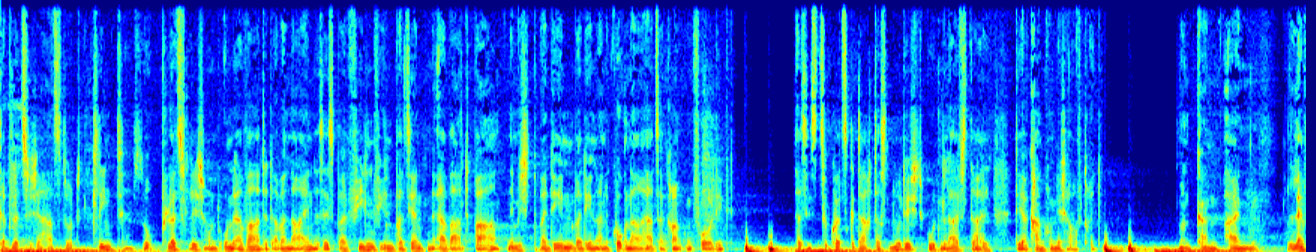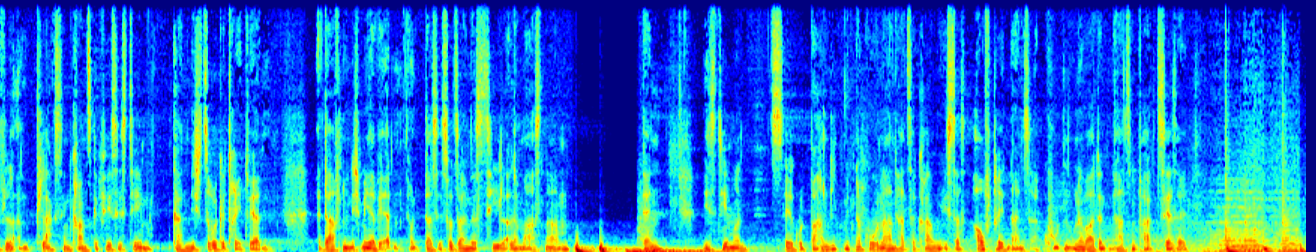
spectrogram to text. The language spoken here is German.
Der plötzliche Herztod klingt so plötzlich und unerwartet, aber nein, es ist bei vielen, vielen Patienten erwartbar, nämlich bei denen, bei denen eine koronare Herzerkrankung vorliegt. Das ist zu kurz gedacht, dass nur durch guten Lifestyle die Erkrankung nicht auftritt. Man kann ein Level an Plaques im Kranzgefäßsystem kann nicht zurückgedreht werden. Er darf nur nicht mehr werden. Und das ist sozusagen das Ziel aller Maßnahmen. Denn ist jemand sehr gut behandelt mit einer koronaren Herzerkrankung, ist das Auftreten eines akuten, unerwarteten Herzinfarkts sehr selten.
